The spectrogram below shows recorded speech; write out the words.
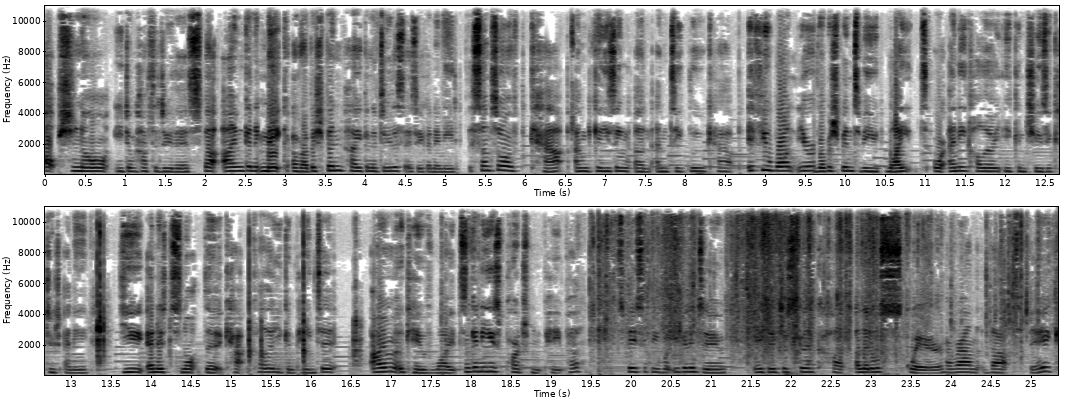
optional. You don't have to do this. But I'm going to make a rubbish bin. How you're going to do this is you're going to need some sort of cap. I'm using an empty glue cap. If you want your rubbish bin to be white or any color you can choose, you could choose any. You And it's not the cap color, you can paint it. I'm okay with white. I'm going to use parchment paper. So basically what you're gonna do is you're just gonna cut a little square around that big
